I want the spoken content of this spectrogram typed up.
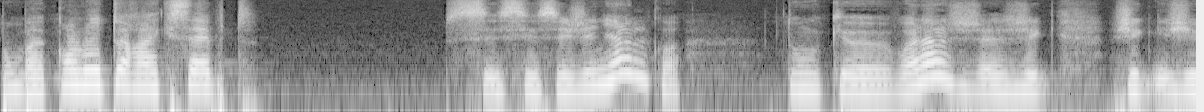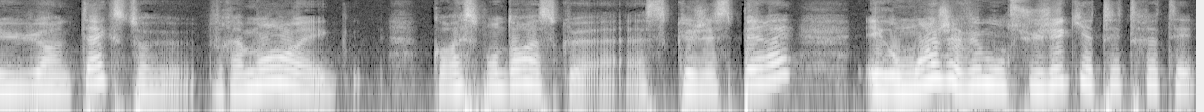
Bon, bah quand l'auteur accepte, c'est génial, quoi. Donc euh, voilà, j'ai eu un texte euh, vraiment correspondant à ce que, à ce que j'espérais. Et au moins j'avais mon sujet qui était traité.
